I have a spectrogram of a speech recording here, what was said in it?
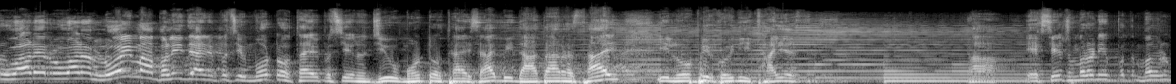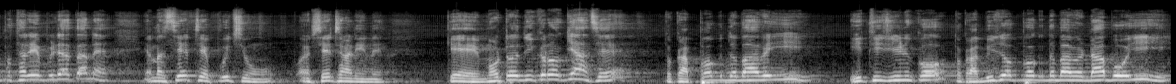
રૂવાડે રૂવાડે લોહીમાં ભળી જાય ને પછી મોટો થાય, પછી એનો જીવ મોટો થાય. સાહેબી દાતારસ થાય. ઈ લોભી કોઈની થાય જ. હા, એક શેઠ મરણી મરણ પથારીએ પીડ્યા હતા ને, એમાં શેઠે પૂછ્યું શેઠાણીને કે મોટો દીકરો ક્યાં છે? તો કા પગ દબાવે ઈ ઈથી ઝીણકો તો કા બીજો પગ દબાવે ડાબો ઈ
